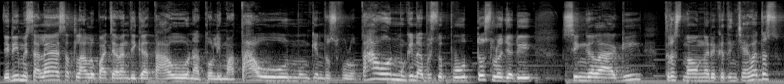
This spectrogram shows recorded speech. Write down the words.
Jadi misalnya setelah lu pacaran 3 tahun atau lima tahun, mungkin terus 10 tahun, mungkin habis itu putus lo jadi single lagi, terus mau ngedeketin cewek terus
